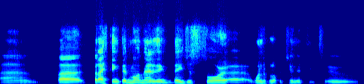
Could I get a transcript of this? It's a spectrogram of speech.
Um, but, but I think that more than anything, they just saw a wonderful opportunity to,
